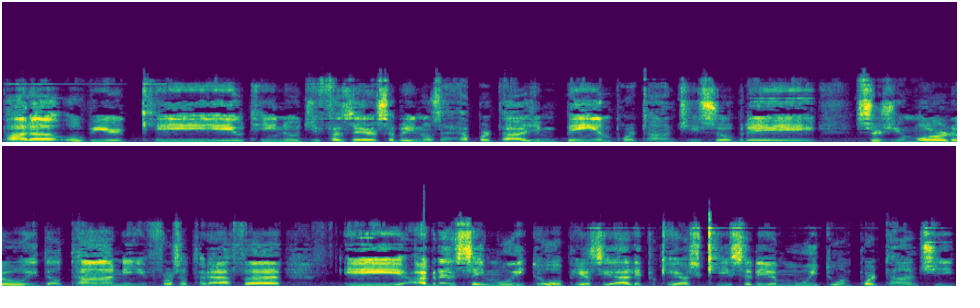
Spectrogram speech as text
para ouvir que eu tenho de fazer sobre nossa reportagem bem importante sobre Sergio Moro e Deltan e Força Tarefa e agradecer muito ao PSL, porque acho que seria muito importante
